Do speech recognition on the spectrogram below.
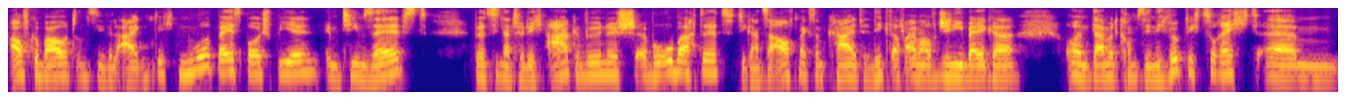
aufgebaut und sie will eigentlich nur Baseball spielen. Im Team selbst wird sie natürlich argwöhnisch äh, beobachtet. Die ganze Aufmerksamkeit liegt auf einmal auf Ginny Baker und damit kommt sie nicht wirklich zurecht. Ähm,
